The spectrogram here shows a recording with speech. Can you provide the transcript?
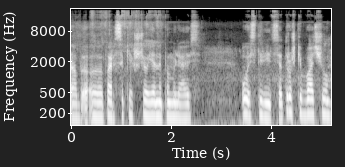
е, персик, якщо я не помиляюсь. Ось дивіться, трошки бачу,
